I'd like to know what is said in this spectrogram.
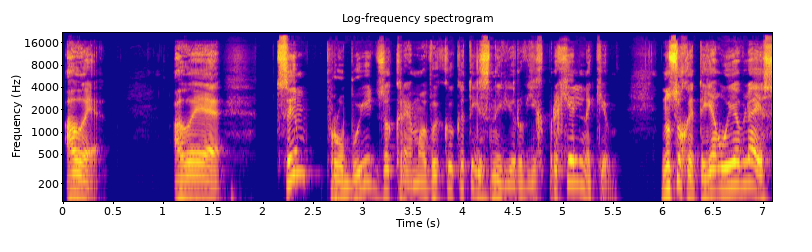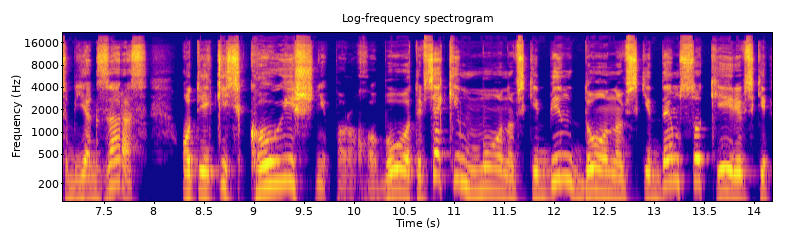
Але, але цим пробують, зокрема, викликати і зневіру в їх прихильників. Ну, слухайте, я уявляю собі, як зараз от якісь колишні порохоботи, всякі моновські, біндоновські, демсокирівські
